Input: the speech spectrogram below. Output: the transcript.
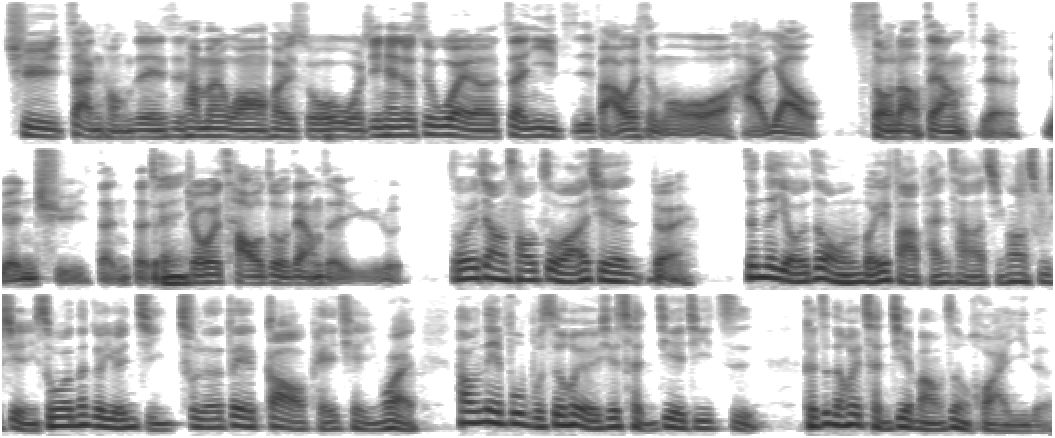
去赞同这件事，他们往往会说：“我今天就是为了正义执法，为什么我还要？”受到这样子的冤屈等等，对，就会操作这样子的舆论，都会这样操作啊！而且，对，真的有这种违法盘查的情况出现。你说那个远景除了被告赔钱以外，他们内部不是会有一些惩戒机制？可真的会惩戒吗？我这种怀疑的。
